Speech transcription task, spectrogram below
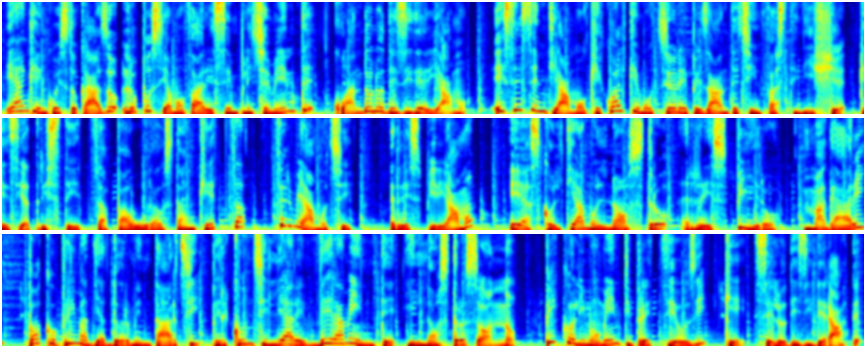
e anche in questo caso lo possiamo fare semplicemente quando lo desideriamo. E se sentiamo che qualche emozione pesante ci infastidisce, che sia tristezza, paura o stanchezza, fermiamoci, respiriamo e ascoltiamo il nostro respiro, magari poco prima di addormentarci per conciliare veramente il nostro sonno piccoli momenti preziosi che, se lo desiderate,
